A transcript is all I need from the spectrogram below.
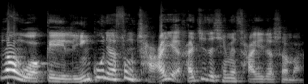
让我给林姑娘送茶叶。还记得前面茶叶的事吗？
